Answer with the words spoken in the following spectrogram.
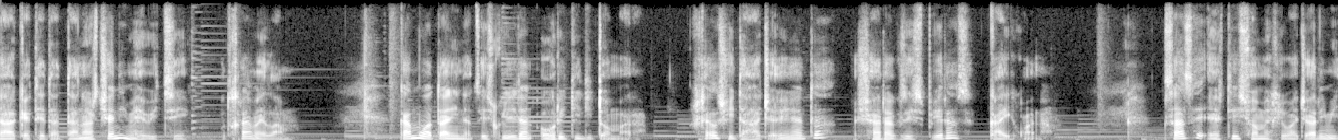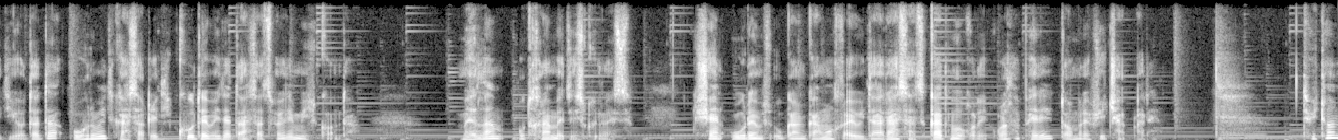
გააკეთე და დანარჩენი მე ვიცი, უთხრა მელამ. გამოატანინა წისქვილიდან ორი დიდი ტომარა. ხელში დააჭერინა და შარაგზის პირას გაიყვანა. გზაზე ერთი სომეხი ვაჭარი მიდიოდა და ურმით გასაყიდი ქუდები და ტანსაცმელი მიჰქონდა. მელამ უთხრა მეწისქვილეს: შენ ურემს უკან გამოყევი და რასაც გადმოყრი, ყველაფერი ტომრებში ჩაყარე. თვითონ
